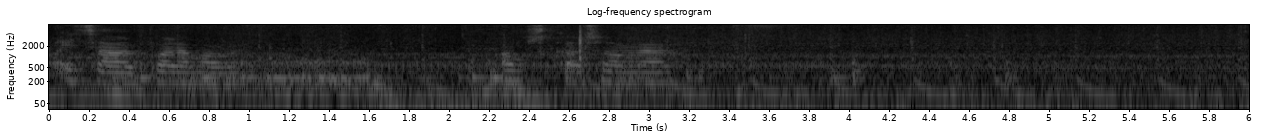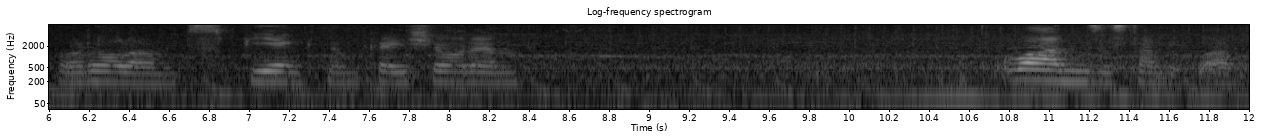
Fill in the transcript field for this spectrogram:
No i całe pole mamy obskoczone. Roland z pięknym kejsiorem. Ładny zestawik, ładny.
